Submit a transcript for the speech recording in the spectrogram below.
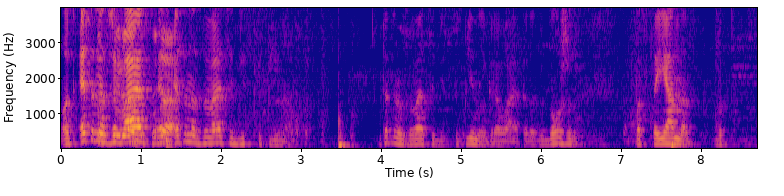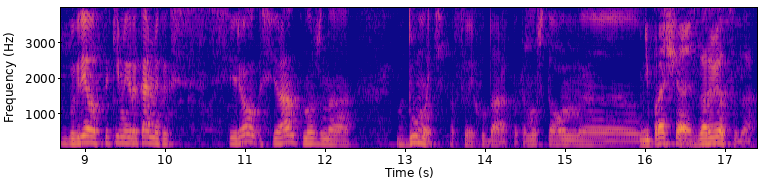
Вот это Тут называется, это, это называется дисциплина. Вот это называется дисциплина игровая, когда ты должен постоянно, вот в игре вот с такими игроками, как Серег, Сирант, нужно думать о своих ударах, потому что он э, Не прощает. взорвется, да.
